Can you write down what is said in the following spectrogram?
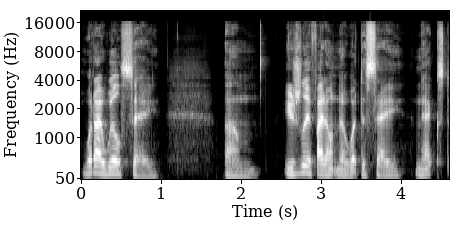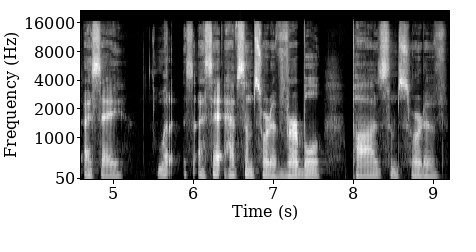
What I will say um, usually, if I don't know what to say next, I say what I say. Have some sort of verbal pause, some sort of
